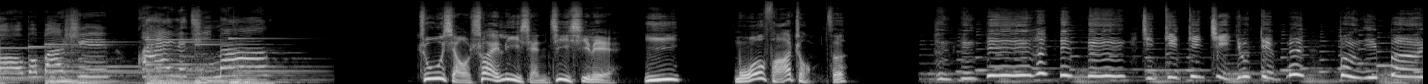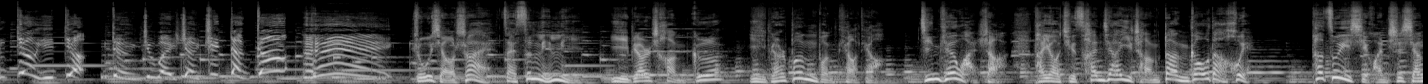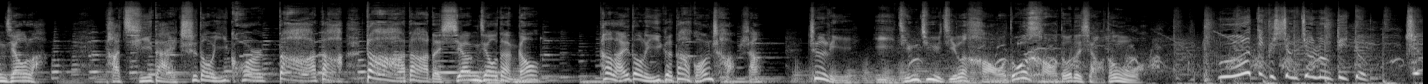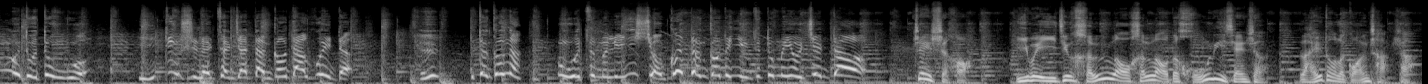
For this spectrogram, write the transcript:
宝宝巴士快乐启蒙，《猪小帅历险记》系列一：魔法种子。哼哼哼哼哼哼，今天天气有点闷，蹦一蹦，跳一跳，等着晚上吃蛋糕。嘿嘿，猪小帅在森林里一边唱歌一边蹦蹦跳跳。今天晚上他要去参加一场蛋糕大会，他最喜欢吃香蕉了。他期待吃到一块大大大大的香蕉蛋糕。他来到了一个大广场上，这里已经聚集了好多好多的小动物。我的个香蕉落地洞，这么多动物，一定是来参加蛋糕大会的。嗯，蛋糕呢？我怎么连一小块蛋糕的影子都没有见到？这时候，一位已经很老很老的狐狸先生来到了广场上。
